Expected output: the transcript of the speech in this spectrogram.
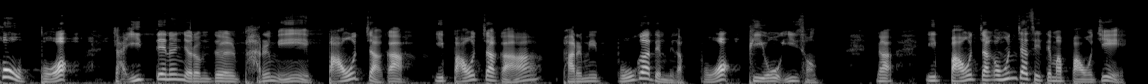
호흡보. 자, 이때는 여러분들 발음이 바오자가 이 바오자가 발음이 보가 됩니다. 보, 비오 이성. 그러니까 이 바오자가 혼자 쓸 때만 바오지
